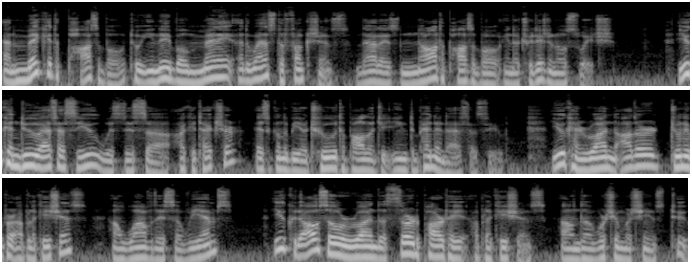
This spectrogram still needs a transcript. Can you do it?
and make it possible to enable many advanced functions that is not possible in a traditional switch. You can do SSU with this uh, architecture. It's going to be a true topology independent SSU. You can run other Juniper applications on one of these uh, VMs. You could also run the third-party applications on the virtual machines too.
